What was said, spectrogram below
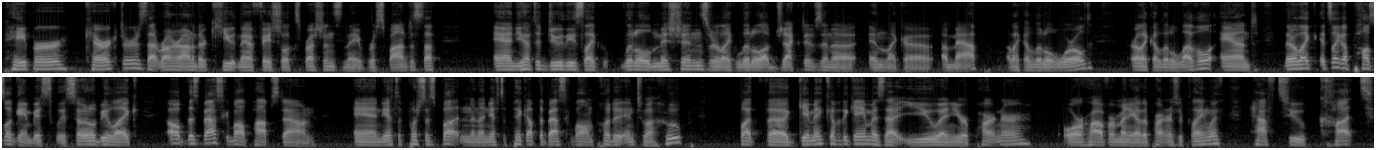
paper characters that run around and they're cute and they have facial expressions and they respond to stuff. And you have to do these like little missions or like little objectives in a in like a, a map, like a little world or like a little level. And they're like it's like a puzzle game basically. So it'll be like, oh, this basketball pops down and you have to push this button and then you have to pick up the basketball and put it into a hoop but the gimmick of the game is that you and your partner or however many other partners you're playing with have to cut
